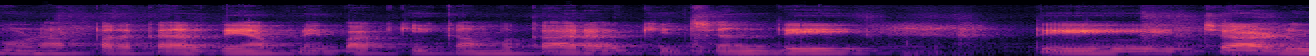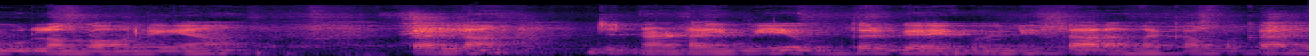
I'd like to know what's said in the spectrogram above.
ਹੁਣ ਆਪਾਂ ਕਰਦੇ ਹਾਂ ਆਪਣੇ ਬਾਕੀ ਕੰਮ ਕਰ ਕਿਚਨ ਦੇ ਤੇ ਝਾੜੂ ਲਗਾਉਣੇ ਆ ਪਹਿਲਾਂ, ਜਿੰਨਾ ਟਾਈਮ ਇਹ ਉੱਧਰ ਗਏ ਹੋਏ ਨੇ ਧਾਰਾਂ ਦਾ ਕੰਮ ਕਰਨ,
